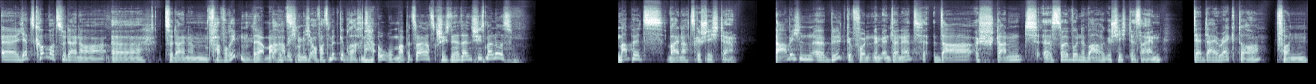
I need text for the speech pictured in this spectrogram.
Äh, jetzt kommen wir zu deiner, äh, zu deinem Favoriten. Ja, da Muppets. habe ich nämlich auch was mitgebracht. oh, Muppets Weihnachtsgeschichte. Ja, dann schieß mal los. Muppets Weihnachtsgeschichte. Da habe ich ein äh, Bild gefunden im Internet. Da stand, es soll wohl eine wahre Geschichte sein. Der Director von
